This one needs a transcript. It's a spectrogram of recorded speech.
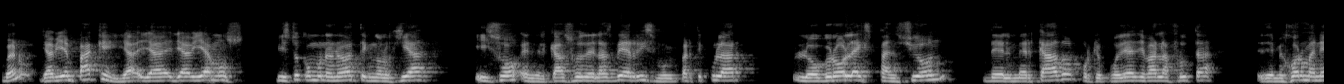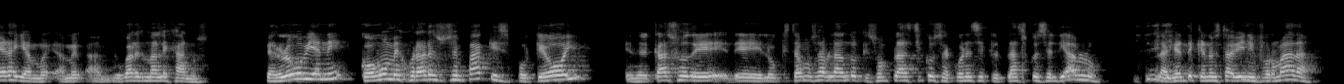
bueno, ya había empaque, ya, ya, ya habíamos visto cómo una nueva tecnología hizo, en el caso de las berries, muy particular, logró la expansión del mercado porque podía llevar la fruta de mejor manera y a, lugares más lejanos. Pero luego viene cómo mejorar esos empaques, porque hoy, en el caso de, de, lo que estamos hablando, que son plásticos, acuérdense que el plástico es el diablo, la gente que no está bien informada.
